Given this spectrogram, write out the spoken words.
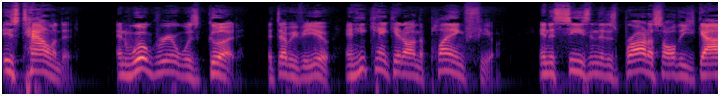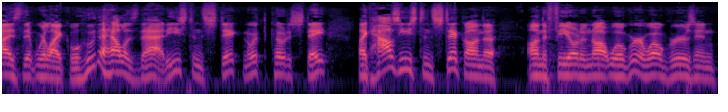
is talented and Will Grier was good at WVU and he can't get on the playing field in a season that has brought us all these guys that we're like, well, who the hell is that? Easton Stick, North Dakota State. Like, how's Easton Stick on the on the field and not Will Grier? Well, Grier's in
